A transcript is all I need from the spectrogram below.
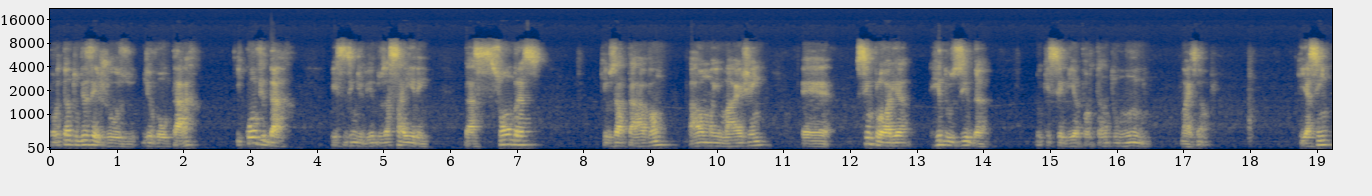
portanto, desejoso de voltar e convidar esses indivíduos a saírem das sombras que os atavam a uma imagem é, simplória, reduzida do que seria, portanto, um mundo mais amplo. E assim,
